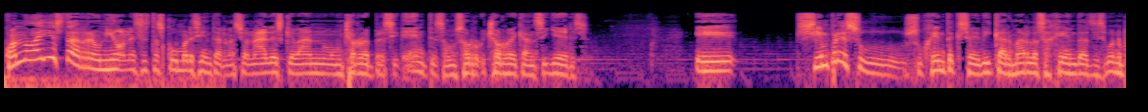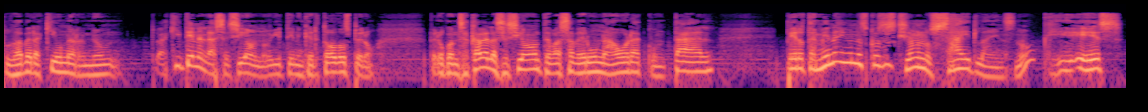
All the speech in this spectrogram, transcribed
Cuando hay estas reuniones, estas cumbres internacionales que van un chorro de presidentes, a un chorro de cancilleres, eh, siempre su, su, gente que se dedica a armar las agendas dice, bueno, pues va a haber aquí una reunión, aquí tienen la sesión, hoy tienen que ir todos, pero, pero cuando se acabe la sesión te vas a ver una hora con tal, pero también hay unas cosas que se llaman los sidelines, ¿no? Que es,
